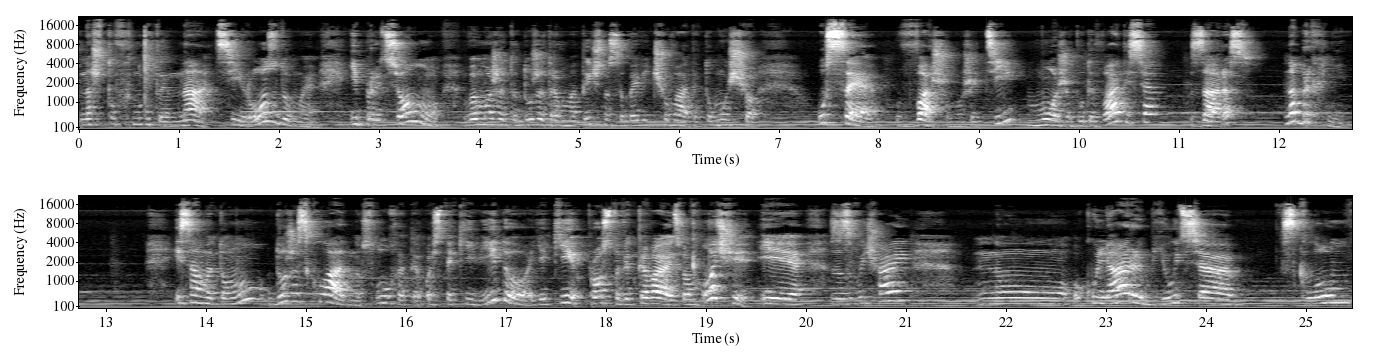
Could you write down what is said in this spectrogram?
наштовхнути на ці роздуми, і при цьому ви можете дуже травматично себе відчувати, тому що усе в вашому житті може будуватися зараз на брехні. І саме тому дуже складно слухати ось такі відео, які просто відкривають вам очі, і зазвичай ну, окуляри б'ються склом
